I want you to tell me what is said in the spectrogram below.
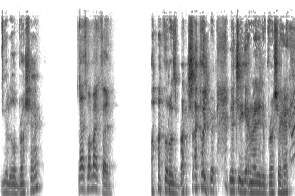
You got a little brush hair? No, it's my microphone. Oh, I thought it was a brush. I thought you were literally getting ready to brush your hair.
